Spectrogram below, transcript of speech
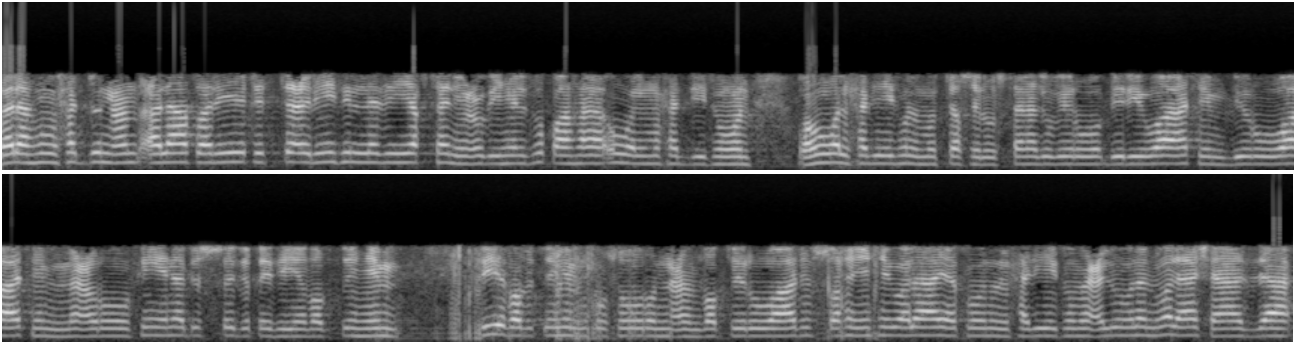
فله حد عن على طريق التعريف الذي يقتنع به الفقهاء والمحدثون وهو الحديث المتصل السند برواة برواة معروفين بالصدق في ضبطهم. في ضبطهم قصور عن ضبط رواة الصحيح ولا يكون الحديث معلولا ولا شاذا.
